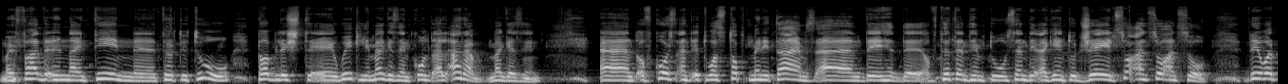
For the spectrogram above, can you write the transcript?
My father in 1932 published a weekly magazine called Al Arab magazine. And of course, and it was stopped many times, and they, they threatened him to send him again to jail, so and so and so. They were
